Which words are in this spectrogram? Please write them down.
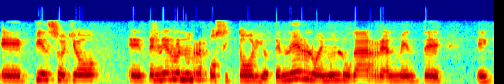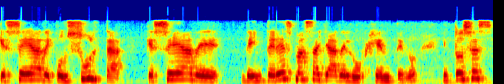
Eh, pienso yo, eh, tenerlo en un repositorio, tenerlo en un lugar realmente eh, que sea de consulta, que sea de, interés más allá de lo urgente, ¿no? Entonces,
